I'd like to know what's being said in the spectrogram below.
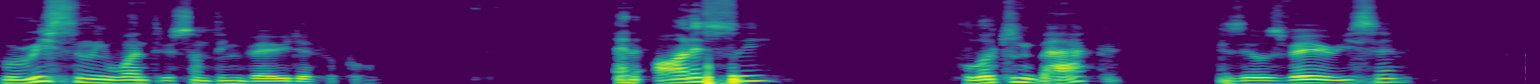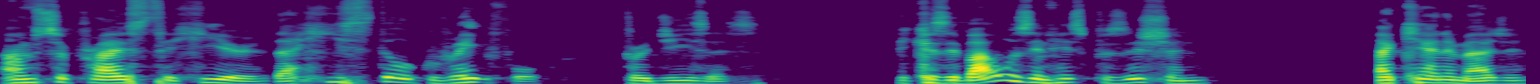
who recently went through something very difficult. And honestly, looking back, because it was very recent, I'm surprised to hear that he's still grateful for Jesus. Because if I was in his position, I can't imagine.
